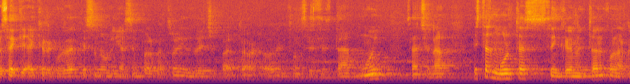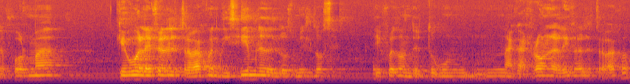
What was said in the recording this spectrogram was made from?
pues hay que, hay que recordar que es una obligación para el patrón y un derecho para el trabajador, entonces está muy sancionado. Estas multas se incrementaron con la reforma que hubo a la Ley del Trabajo en diciembre del 2012. Ahí fue donde tuvo un, un agarrón la Ley Federal del Trabajo,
